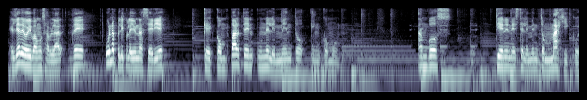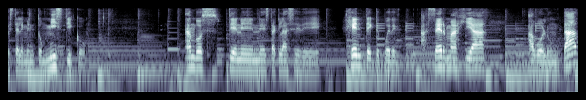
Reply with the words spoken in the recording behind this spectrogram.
El día de hoy vamos a hablar de una película y una serie que comparten un elemento en común. Ambos tienen este elemento mágico, este elemento místico. Ambos tienen esta clase de gente que puede hacer magia a voluntad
